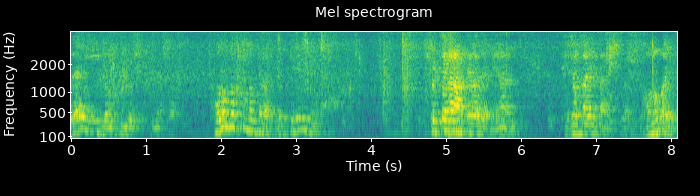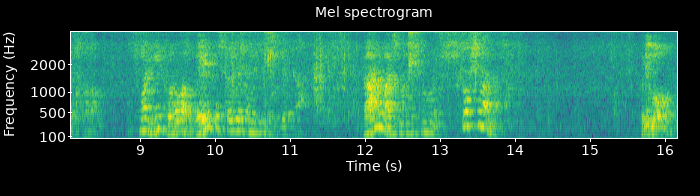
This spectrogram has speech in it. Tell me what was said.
왜 이 명품 도 시키면서 도로 교통 문제가 이렇게 되느냐. 출퇴근할 때가 되면 대전까지 가는 시간이 너무 걸려서 정말 이 도로가 왜 이렇게 설계되는지 모르겠다. 라는 말씀하시는 분을 수없이 만났다. 그리고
